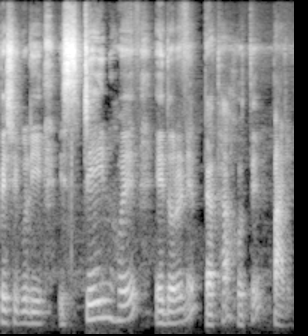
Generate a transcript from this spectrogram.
পেশিগুলি স্টেইন হয়ে এই ধরনের ব্যথা হতে পারে।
